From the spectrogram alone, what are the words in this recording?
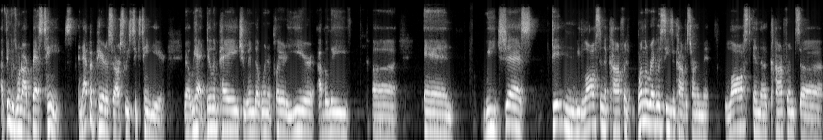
I think was one of our best teams. And that prepared us for our Sweet 16 year. You know, we had Dylan Page, who ended up winning Player of the Year, I believe. Uh, and we just didn't, we lost in the conference, won the regular season conference tournament, lost in the conference, uh,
